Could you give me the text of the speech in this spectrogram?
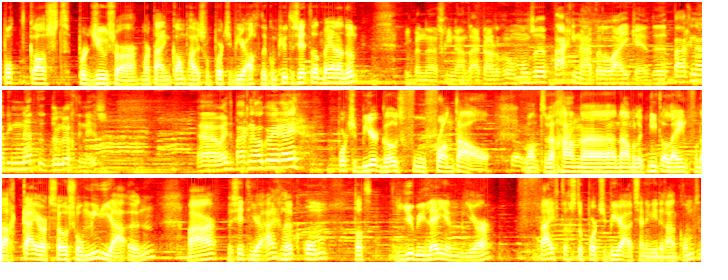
podcast producer Martijn Kamphuis van Portje Bier achter de computer zitten. Wat ben je aan het doen? Ik ben eh, vrienden aan het uitnodigen om onze pagina te liken. De pagina die net de lucht in is. Eh, hoe heet de pagina ook weer, Ray? Portje Bier goes full frontaal. Want we gaan eh, namelijk niet alleen vandaag keihard social media een. Maar we zitten hier eigenlijk om dat jubileumbier, 50ste Portje Bier uitzending die eraan komt,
